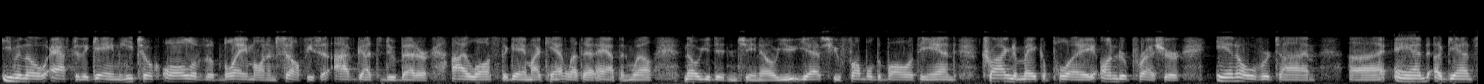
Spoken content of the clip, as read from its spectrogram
even though after the game he took all of the blame on himself, he said, "I've got to do better. I lost the game. I can't let that happen." Well, no, you didn't, Geno. You yes, you fumbled the ball at the end, trying to make a play under pressure in overtime uh, and against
